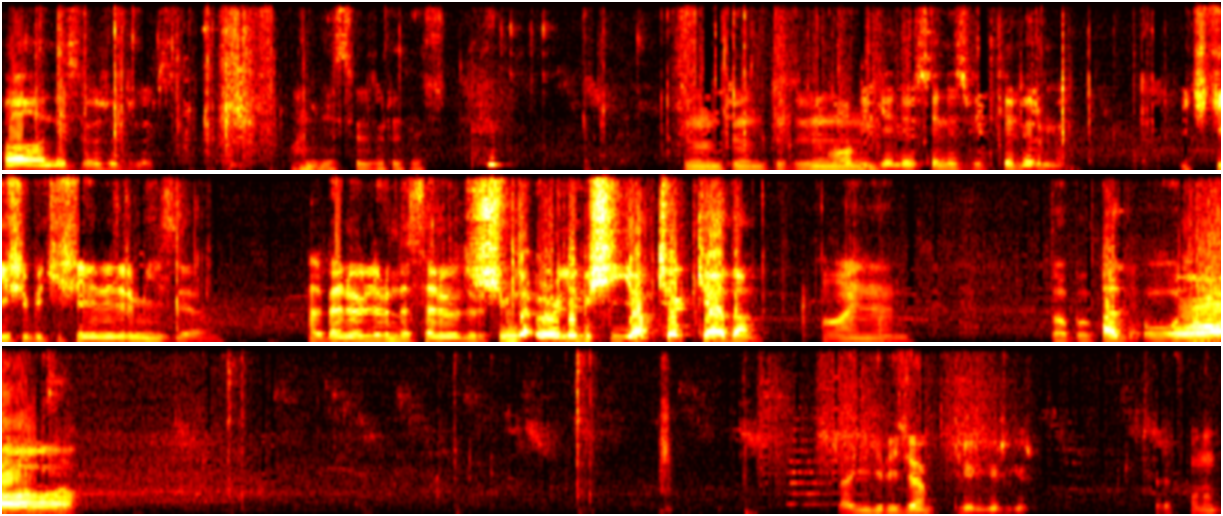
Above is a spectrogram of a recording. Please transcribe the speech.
Ha annesi özür dileriz. Annesi özür diler. dün dün dün dün. Abi gelirseniz vid gelir mi? İki kişi bir kişiye yenilir miyiz ya? Hadi ben ölürüm de sen öldürürsün. Şimdi öyle bir şey yapacak ki adam. Aynen. Double. Hadi. Oo, Oo. Ben gireceğim. Gir gir gir. Telefonum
